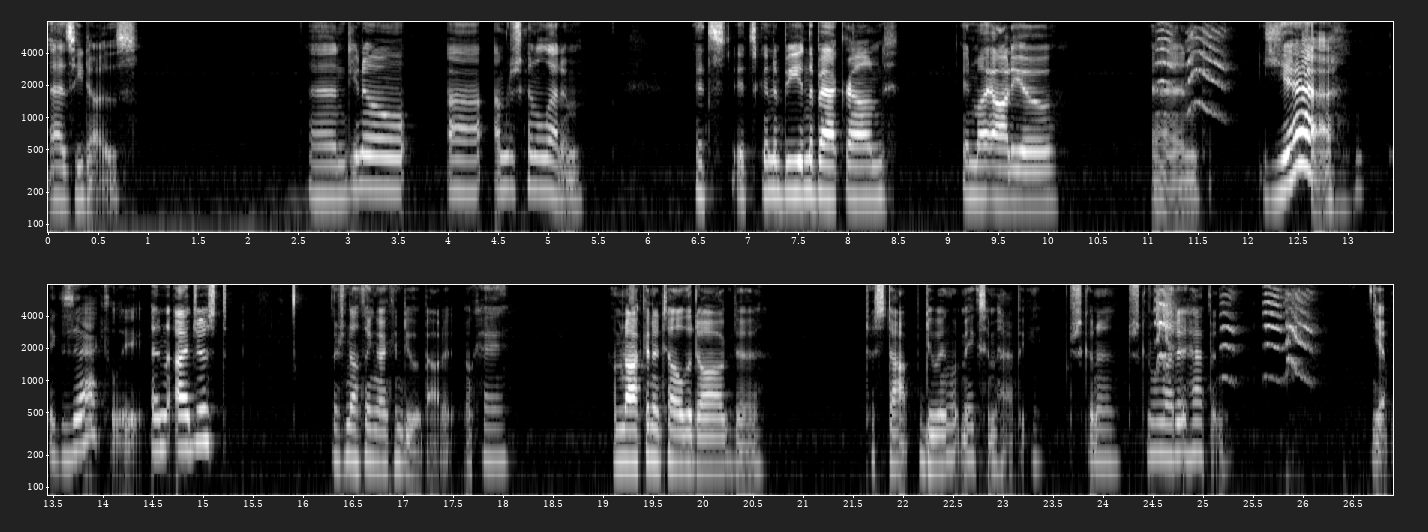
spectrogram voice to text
as he does. And you know, uh, I'm just gonna let him. It's it's gonna be in the background in my audio, and yeah, exactly. And I just there's nothing I can do about it, okay? I'm not going to tell the dog to to stop doing what makes him happy. I'm just going to just going to let it happen. Yep.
